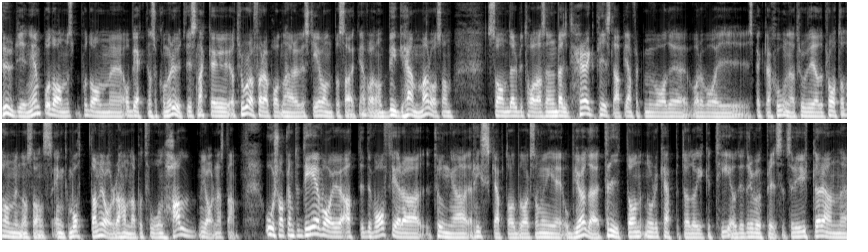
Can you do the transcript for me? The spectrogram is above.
budgivningen på de, på de objekten som kommer ut. Vi snackade ju, jag tror det var förra podden här, vi skrev om det på sajten i alla fall, om Bygg hemma då som som där det betalas en väldigt hög prislapp jämfört med vad det, vad det var i spekulation. Jag tror vi hade pratat om någonstans 1,8 miljarder och hamnade på 2,5 miljarder nästan. Orsaken till det var ju att det var flera tunga riskkapitalbolag som var med och bjöd där. Triton, Nordic Capital och EQT och det drev upp priset. Så det är ytterligare en eh,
